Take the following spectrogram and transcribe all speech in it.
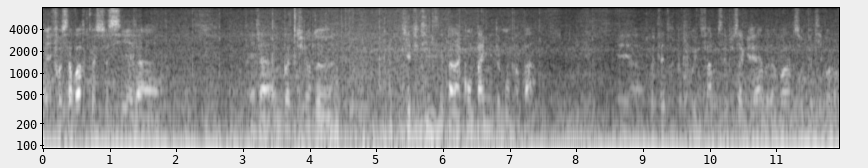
Mais il faut savoir que ceci est, la, est la- une voiture de, qui est utilisée par la compagne de mon papa. Et euh, peut-être que pour une femme, c'est plus agréable d'avoir ce petit volant.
